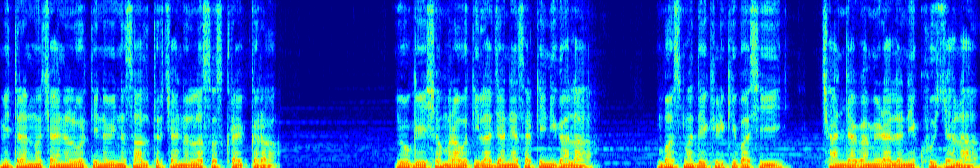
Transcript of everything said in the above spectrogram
मित्रांनो चॅनलवरती नवीन असाल तर चॅनलला सबस्क्राईब करा. योगेश अमरावतीला जाण्यासाठी निघाला. बसमध्ये खिडकीपाशी छान जागा मिळाल्याने खुश झाला.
